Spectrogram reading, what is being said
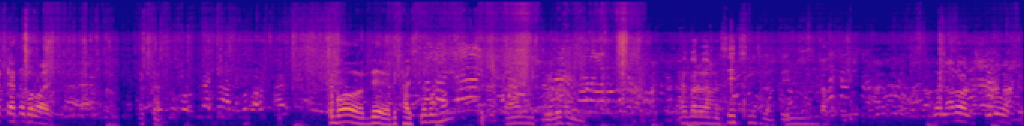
একটা একটা বড় হয় আচ্ছা দে না কোন সময় একবার আমরা সিক্স নিয়েছিলাম সিক্স আরও শুরু আছে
